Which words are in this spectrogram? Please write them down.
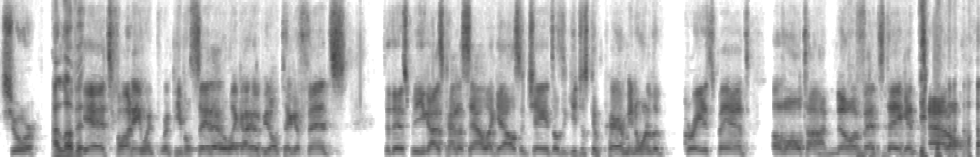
Sure. I love it. Yeah, it's funny when when people say that. Like, I hope you don't take offense to this, but you guys kind of sound like Alice in Chains. I was like, you just compared me to one of the greatest bands of all time. No offense taken at all.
